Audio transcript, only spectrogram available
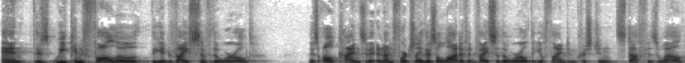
And we can follow the advice of the world there's all kinds of it. And unfortunately, there's a lot of advice of the world that you'll find in Christian stuff as well.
